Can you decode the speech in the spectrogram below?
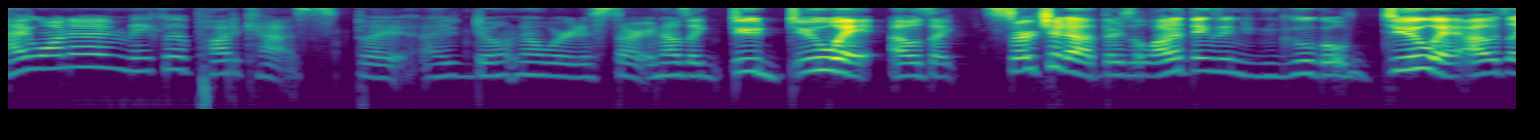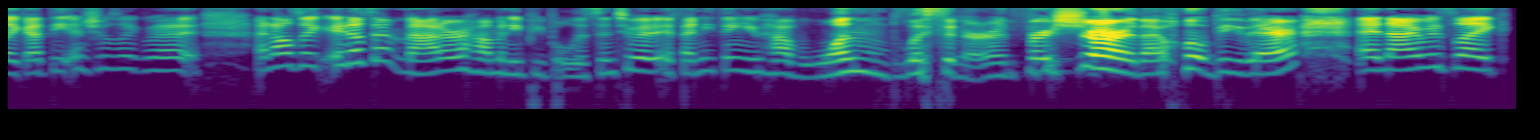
I want to make a podcast, but I don't know where to start. And I was like, dude, do it. I was like, search it up. There's a lot of things in Google. Do it. I was like, at the end, she was like, what? And I was like, it doesn't matter how many people listen to it. If anything, you have one listener for sure that will be there. And I was like,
